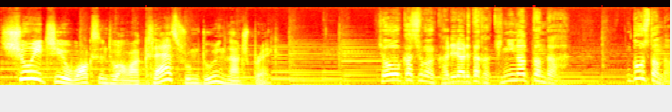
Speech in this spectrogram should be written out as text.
Shuichi walks into our classroom during lunch break. 教科書が借りられたか気になったんだどうしたんだ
